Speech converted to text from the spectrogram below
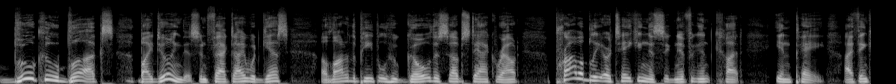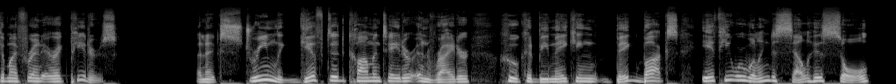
buku bucks by doing this. In fact, I would guess a lot of the people who go the Substack route probably are taking a significant cut in pay. I think of my friend Eric Peters, an extremely gifted commentator and writer who could be making big bucks if he were willing to sell his soul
